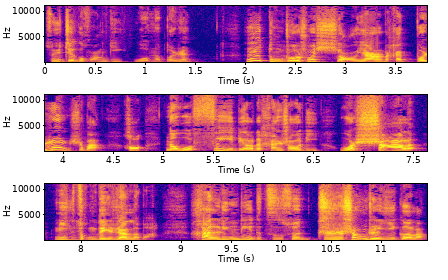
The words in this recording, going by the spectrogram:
所以这个皇帝我们不认。哎，董卓说小样的还不认是吧？好，那我废掉的汉少帝我杀了，你总得认了吧？汉灵帝的子孙只剩这一个了，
